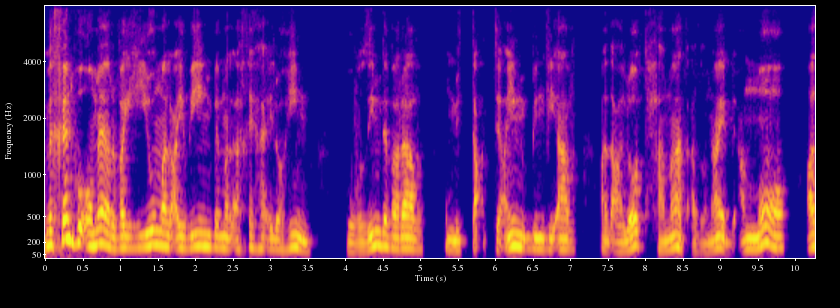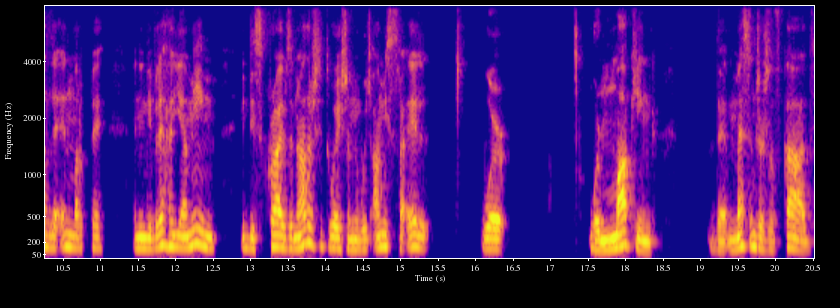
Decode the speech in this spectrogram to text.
וכן הוא אומר, ויהיו מלעיבים במלאכי האלוהים, ובוזים דבריו, ומתעתעים בנביאיו, עד עלות חמת אדוני בעמו, עד לאין מרפא. And in דברי הימים, it describes another situation in which Am Israel were were mocking the messengers of God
